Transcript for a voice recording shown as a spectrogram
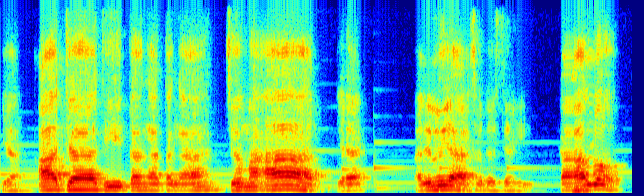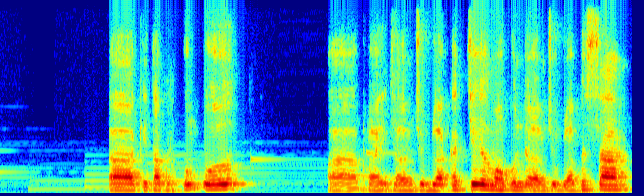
ya ada di tengah-tengah jemaat ya. Haleluya saudara-saudari. Kalau uh, kita berkumpul uh, baik dalam jumlah kecil maupun dalam jumlah besar.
